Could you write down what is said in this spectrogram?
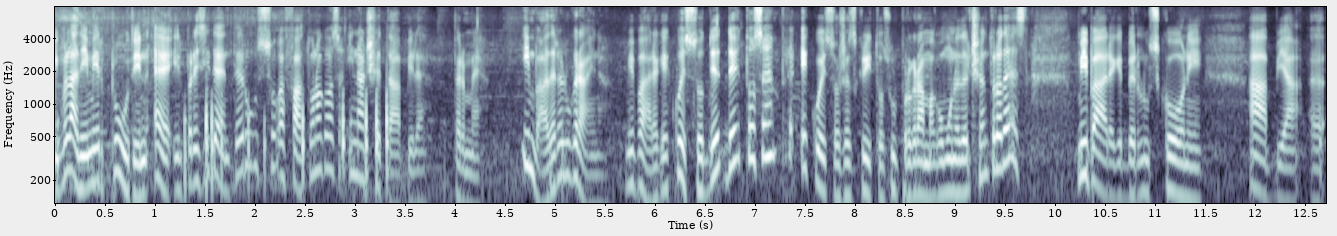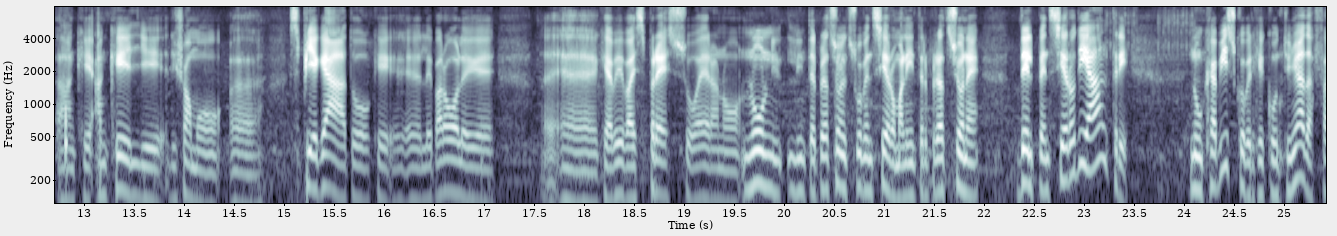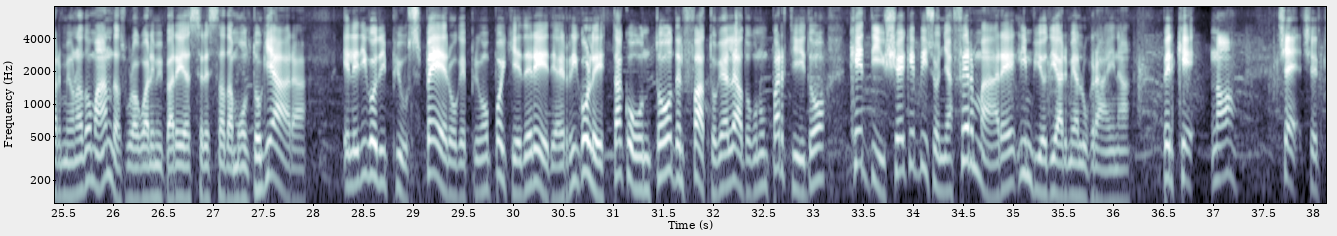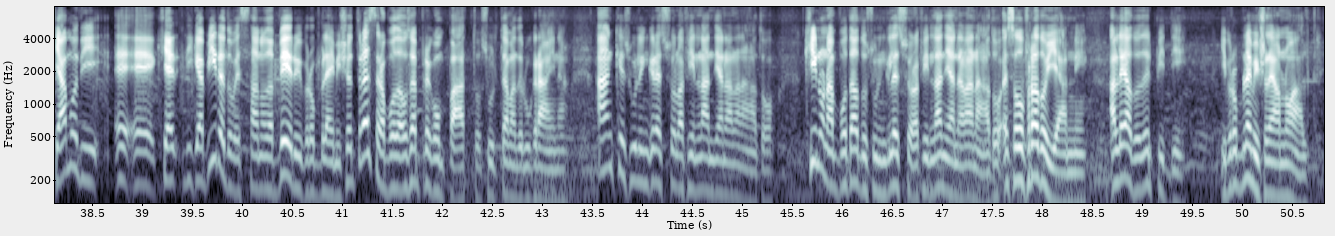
Vladimir Putin è il presidente russo e ha fatto una cosa inaccettabile per me, invadere l'Ucraina. Mi pare che questo de detto sempre e questo c'è scritto sul programma comune del centrodestra. Mi pare che Berlusconi abbia eh, anche, anche egli diciamo, eh, spiegato che eh, le parole che, eh, che aveva espresso erano non l'interpretazione del suo pensiero ma l'interpretazione del pensiero di altri. Non capisco perché continuate a farmi una domanda sulla quale mi pare essere stata molto chiara e le dico di più, spero che prima o poi chiederete a Enrico Letta conto del fatto che è alleato con un partito che dice che bisogna fermare l'invio di armi all'Ucraina, perché no? Cioè, cerchiamo di, eh, eh, di, capire dove stanno davvero i problemi. Centrodestra ha votato sempre compatto sul tema dell'Ucraina, anche sull'ingresso della Finlandia nella Nato. Chi non ha votato sull'ingresso della Finlandia nella Nato è stato Fratoianni, alleato del PD. I problemi ce ne hanno altri.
